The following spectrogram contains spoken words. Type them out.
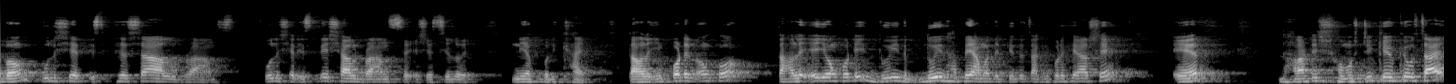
এবং পুলিশের স্পেশাল ব্রাঞ্চ পুলিশের স্পেশাল ব্রাঞ্চে এসেছিল নিয়োগ পরীক্ষায়। তাহলে ইম্পর্টেন্ট অঙ্ক, তাহলে এই অঙ্কটি দুই দুই ধাপে আমাদের কিন্তু চাকরি পরীক্ষায় আসে। এর ধারাটির সমষ্টি কেউ কেউ চায়,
